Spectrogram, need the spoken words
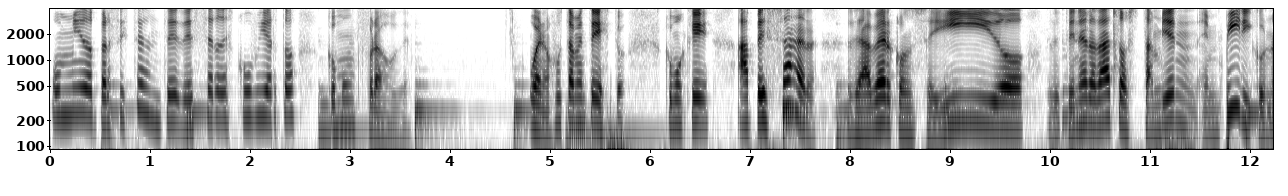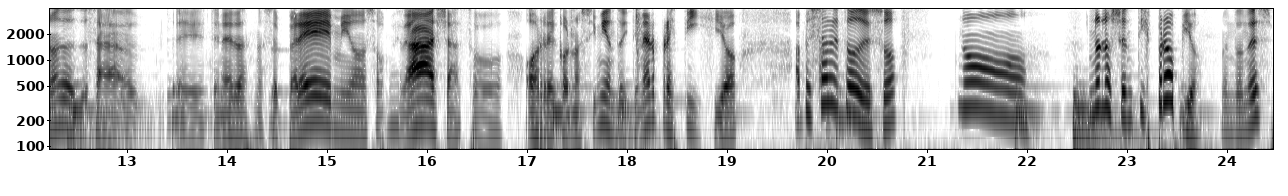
un miedo persistente de ser descubierto como un fraude. Bueno, justamente esto, como que a pesar de haber conseguido, de tener datos también empíricos, ¿no? O sea, eh, tener, no sé, premios o medallas o, o, reconocimiento y tener prestigio, a pesar de todo eso, no, no lo sentís propio, ¿me entendés?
